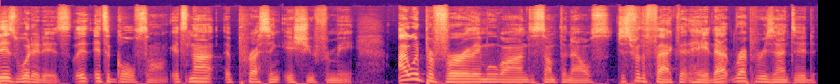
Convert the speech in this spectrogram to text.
is what it is. It, it's a goal song. It's not a pressing issue for me. I would prefer they move on to something else, just for the fact that hey, that represented.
